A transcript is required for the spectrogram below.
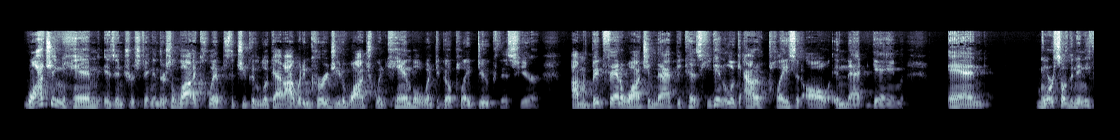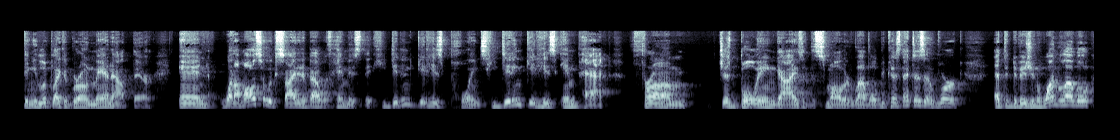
watching him is interesting, and there's a lot of clips that you can look at. I would encourage you to watch when Campbell went to go play Duke this year. I'm a big fan of watching that because he didn't look out of place at all in that game. And more so than anything, he looked like a grown man out there. And what I'm also excited about with him is that he didn't get his points, he didn't get his impact from just bullying guys at the smaller level because that doesn't work at the division one level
